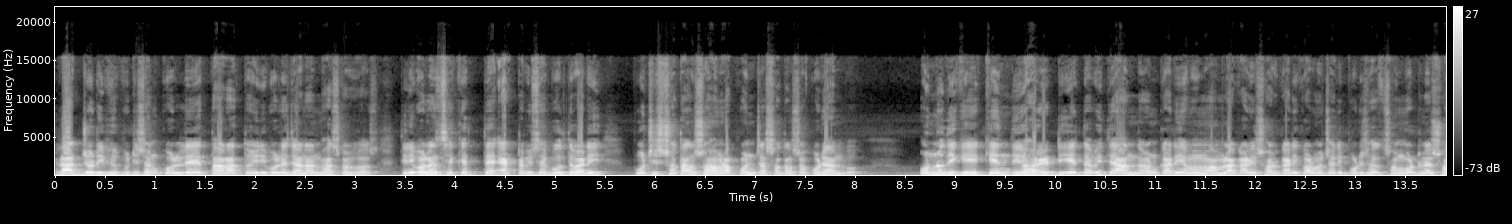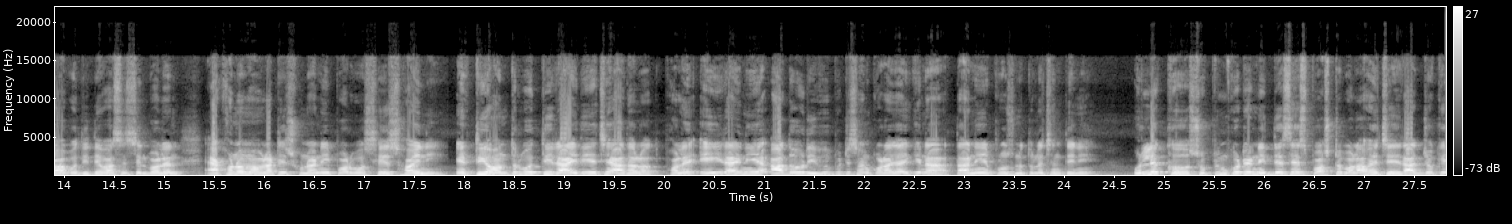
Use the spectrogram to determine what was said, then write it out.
রাজ্য রিভিউ পিটিশন করলে তাঁরা তৈরি বলে জানান ভাস্কর ঘোষ। তিনি বলেন, সেক্ষেত্রে একটা বিষয় বলতে পারি, পঁচিশ শতাংশ আমরা পঞ্চাশ শতাংশ করে আনব। অন্যদিকে, কেন্দ্রীয় হারে ডিএর দাবিতে আন্দোলনকারী এবং মামলাকারী সরকারি কর্মচারী পরিষদ সংগঠনের সভাপতি দেবাশিসিল বলেন, এখনও মামলাটির শুনানি পর্ব শেষ হয়নি। একটি অন্তর্বর্তী রায় দিয়েছে আদালত, ফলে এই রায় নিয়ে আদৌ রিভিউ পিটিশন করা যায় কিনা তা নিয়ে প্রশ্ন তুলেছেন তিনি। উল্লেখ্য, সুপ্রিম কোর্টের নির্দেশে স্পষ্ট বলা হয়েছে, রাজ্যকে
